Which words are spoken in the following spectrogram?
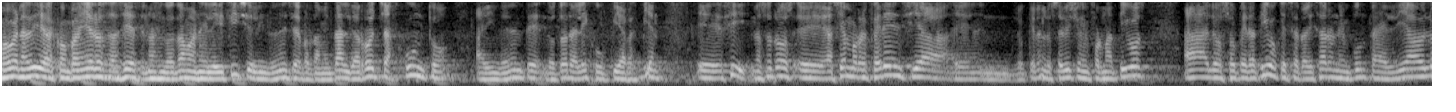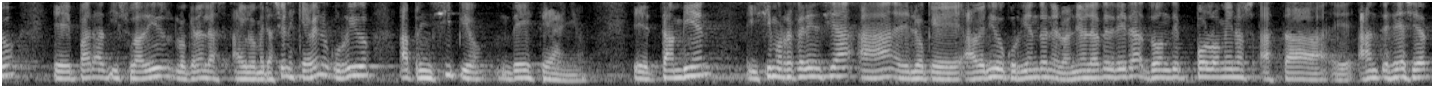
Muy buenos días, compañeros. Así es, nos encontramos en el edificio de la Intendencia Departamental de Rocha junto al intendente doctor Alejo Pierres. Bien, eh, sí, nosotros eh, hacíamos referencia en lo que eran los servicios informativos a los operativos que se realizaron en Punta del Diablo eh, para disuadir lo que eran las aglomeraciones que habían ocurrido a principio de este año. También hicimos referencia a lo que ha venido ocurriendo en el Balneario de la Pedrera, donde por lo menos hasta antes de ayer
